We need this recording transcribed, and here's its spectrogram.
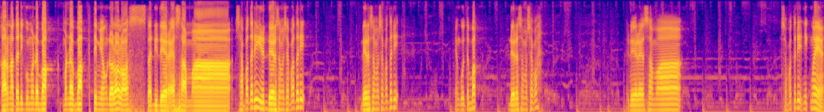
karena tadi gue mendebak mendebak tim yang udah lolos, tadi DRS sama siapa tadi? DRS sama siapa tadi? DRS sama siapa tadi? Yang gue tebak DRS sama siapa? DRS sama siapa tadi? Nikma ya?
